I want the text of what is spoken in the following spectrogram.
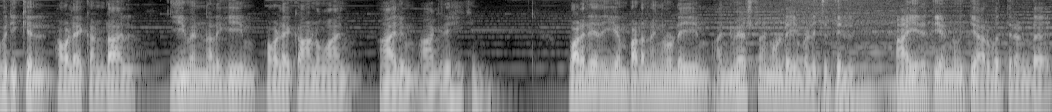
ഒരിക്കൽ അവളെ കണ്ടാൽ ജീവൻ നൽകിയും അവളെ കാണുവാൻ ആരും ആഗ്രഹിക്കും. വളരെയധികം പഠനങ്ങളുടെയും അന്വേഷണങ്ങളുടെയും വെളിച്ചത്തിൽ ആയിരത്തി എണ്ണൂറ്റി അറുപത്തിരണ്ട്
